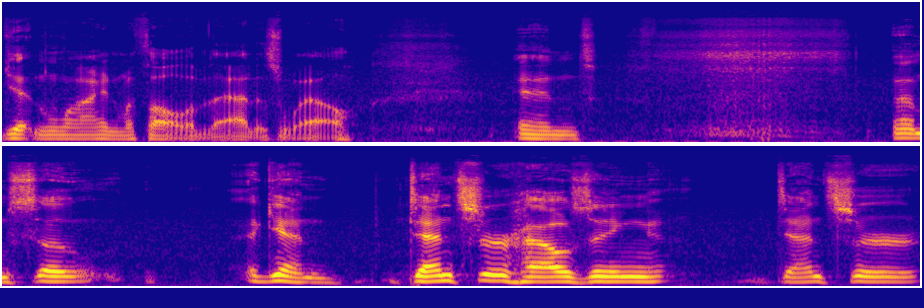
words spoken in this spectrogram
get in line with all of that as well, and um, so again, denser housing, denser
